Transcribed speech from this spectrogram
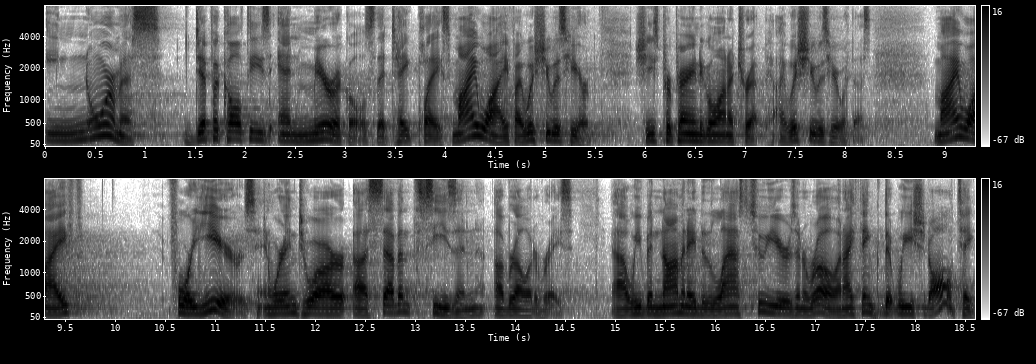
enormous difficulties and miracles that take place. My wife, I wish she was here. She's preparing to go on a trip. I wish she was here with us. My wife, for years, and we're into our uh, seventh season of Relative Race. Uh, we've been nominated the last two years in a row, and I think that we should all take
